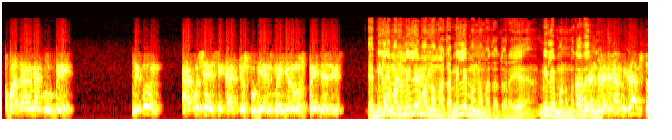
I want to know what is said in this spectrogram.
που πατάνε ένα κουμπί. Λοιπόν, άκουσε εσύ κάποιος που βγαίνεις με Γιώργος Σπρίντεζη. Ε, μη λέμε, μη λέμε ονόματα, μη λέμε ονόματα τώρα. ε. Μη λέμε ονόματα. Δεν... Δηλαδή να μην γράψει το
